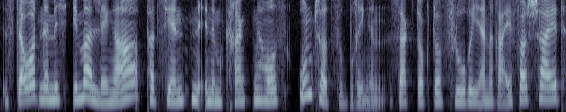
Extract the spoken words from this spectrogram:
Es dauert nämlich immer länger, Patienten in einem Krankenhaus unterzubringen, sagt Dr. Florian Reiferscheid,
